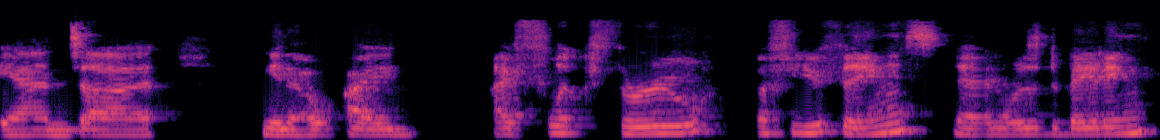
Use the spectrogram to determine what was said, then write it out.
And, uh, you know, I, I flipped through a few things and was debating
